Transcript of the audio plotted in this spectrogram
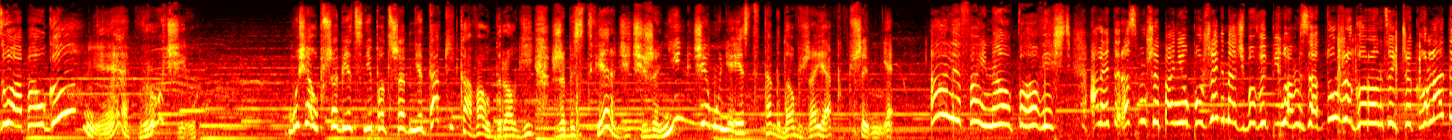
Złapał go? Nie, wrócił. Musiał przebiec niepotrzebnie taki kawał drogi, żeby stwierdzić, że nigdzie mu nie jest tak dobrze jak przy mnie. Ale fajna opowieść. Ale teraz muszę panią pożegnać, bo wypiłam za dużo gorącej czekolady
